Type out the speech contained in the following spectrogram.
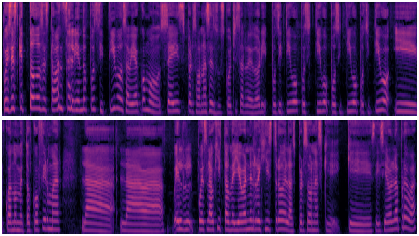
pues es que todos estaban saliendo positivos, había como seis personas en sus coches alrededor y positivo, positivo, positivo, positivo, y cuando me tocó firmar la, la, el, pues la hojita donde llevan el registro de las personas que, que se hicieron la prueba,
